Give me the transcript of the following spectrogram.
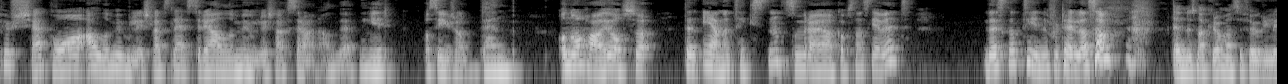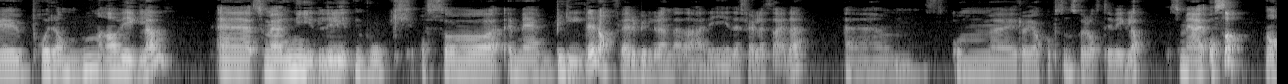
pusher jeg på alle mulige slags lesere i alle mulige slags rare anledninger og sier sånn Den! Og nå har jo også den ene teksten som Raja Jacobsen har skrevet, det skal Tine fortelle oss om. Den du snakker om, er selvfølgelig På randen av Vigeland. Eh, som er en nydelig liten bok, også med bilder, da, flere bilder enn det det er i Det felles eide, eh, om Roy Jacobsens forhold til Vigeland. Som jeg også nå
